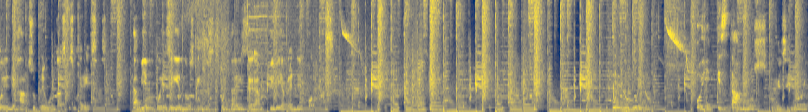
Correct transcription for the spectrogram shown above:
pueden dejar sus preguntas y sugerencias. También pueden seguirnos en nuestra cuenta de Instagram Vive y Aprende Podcast. Bueno, bueno. Hoy estamos con el señor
